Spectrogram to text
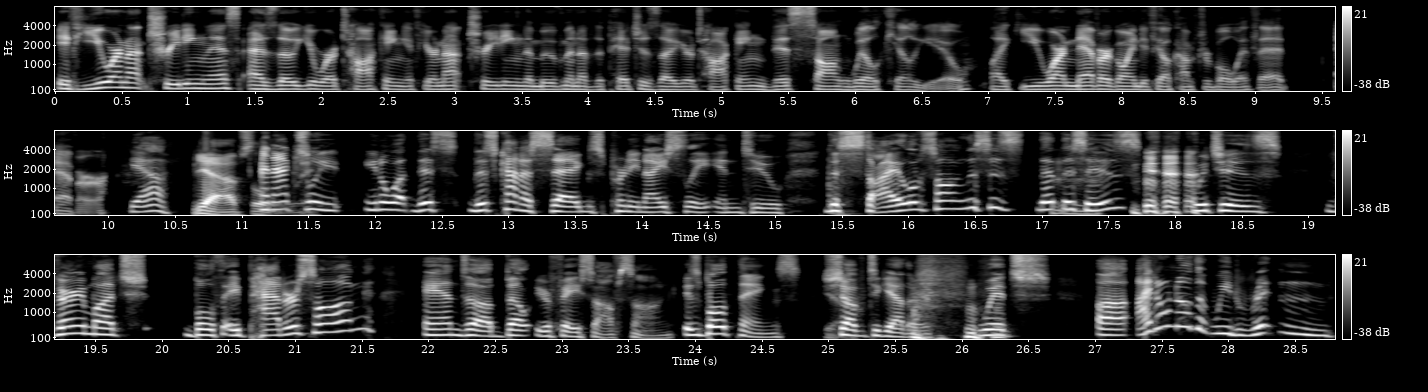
if you are not treating this as though you were talking, if you're not treating the movement of the pitch as though you're talking, this song will kill you. Like you are never going to feel comfortable with it ever. yeah. Yeah, absolutely. And actually, you know what? This this kind of segs pretty nicely into the style of song this is that this Mm-hmm. is, which is very much both a patter song and a belt your face off song. Is both things Yeah. shoved together, which uh, I don't know that we'd written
